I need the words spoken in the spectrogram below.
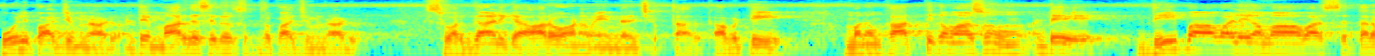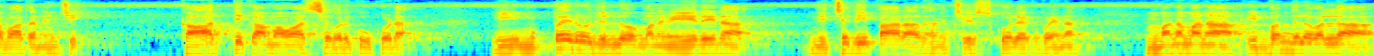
పోలిపాడ్యం నాడు అంటే మార్గశిర శుద్ధ పాడ్యం నాడు స్వర్గానికి ఆరోహణమైందని చెప్తారు. కాబట్టి మనం కార్తీక మాసం అంటే దీపావళి అమావాస్య తర్వాత నుంచి కార్తీక అమావాస్య వరకు కూడా ఈ ముప్పై రోజుల్లో మనం ఏదైనా నిత్య దీపారాధన చేసుకోలేకపోయినా మన మన ఇబ్బందుల వల్ల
